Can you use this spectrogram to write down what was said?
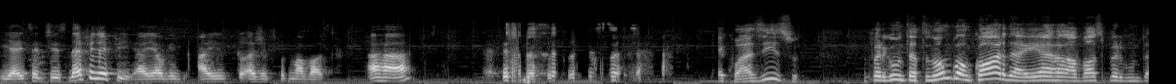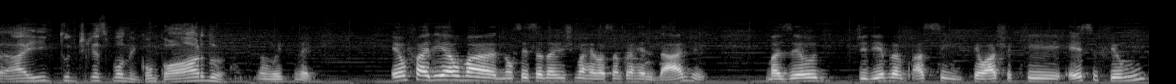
E aí você disse, né, Felipe? Aí alguém. Aí a gente escuta uma voz. Aham. É quase isso. Pergunta, tu não concorda? Aí a, a voz pergunta, aí tu te respondem, concordo. Muito bem. Eu faria uma, não sei se é exatamente uma relação com a realidade, mas eu diria pra, assim, que eu acho que esse filme,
